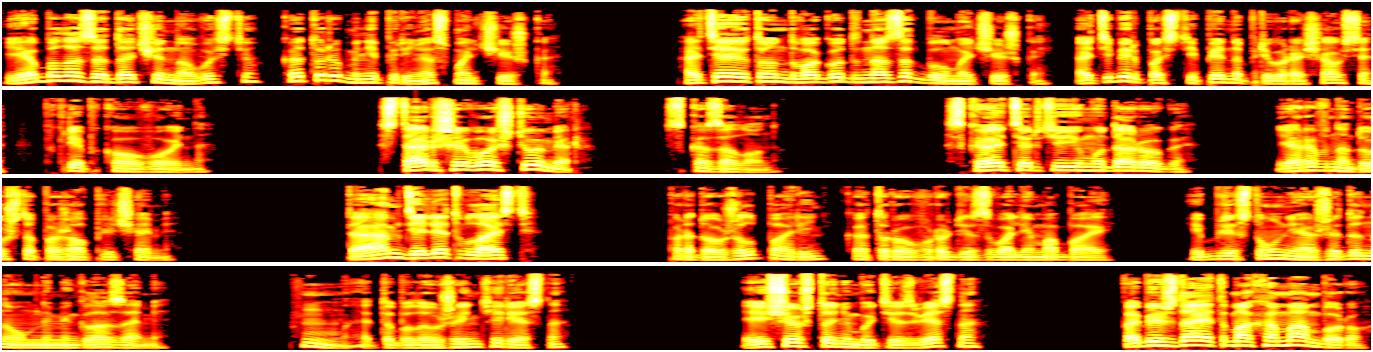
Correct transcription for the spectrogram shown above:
я была задачей новостью, которую мне перенес мальчишка. Хотя это он два года назад был мальчишкой, а теперь постепенно превращался в крепкого воина. «Старший вождь умер», — сказал он. «С катертью ему дорога». Я равнодушно пожал плечами. «Там делят власть», — продолжил парень, которого вроде звали Мабай, и блеснул неожиданно умными глазами. Хм, это было уже интересно. Еще что-нибудь известно? Побеждает Махамамбуру,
